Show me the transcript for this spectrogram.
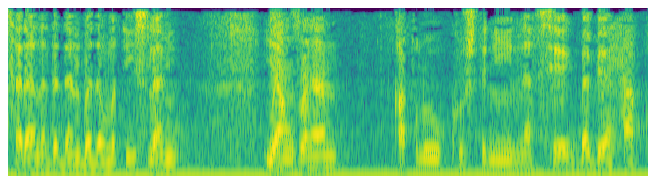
سەرانە دەدەن بە دەوڵەتی ئیسلامی. یانزەهم قتل و کوشتنی نەفسێک بەبێ حەق.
